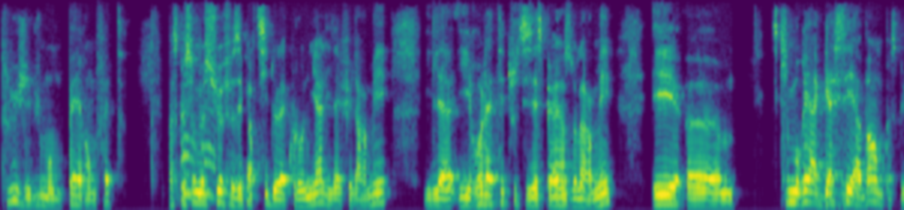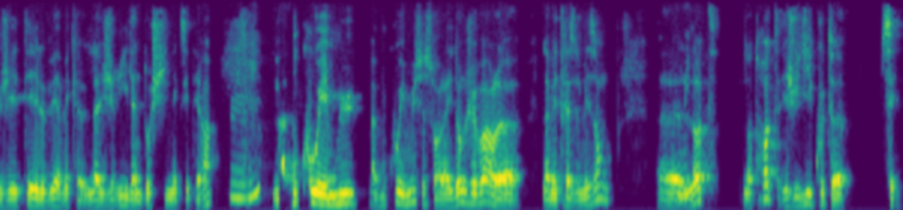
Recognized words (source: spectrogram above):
plus j'ai vu mon père, en fait. Parce que ce ah, monsieur faisait partie de la coloniale, il avait fait l'armée, il, il relatait toutes ses expériences de l'armée. Et euh, ce qui m'aurait agacé avant, parce que j'ai été élevé avec euh, l'Algérie, l'Indochine, etc., mmh m'a beaucoup ému, m'a beaucoup ému ce soir-là. Et donc je vais voir la maîtresse de maison, euh, l'hôte, notre hôte, et je lui dis, écoute, c'est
